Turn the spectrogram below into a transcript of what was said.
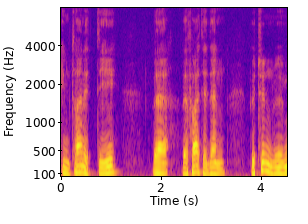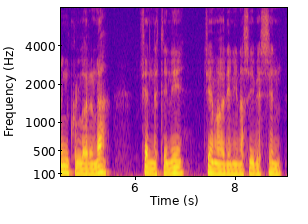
imtihan ettiği ve vefat eden bütün mümin kullarına cennetini, cemalini nasip etsin.''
